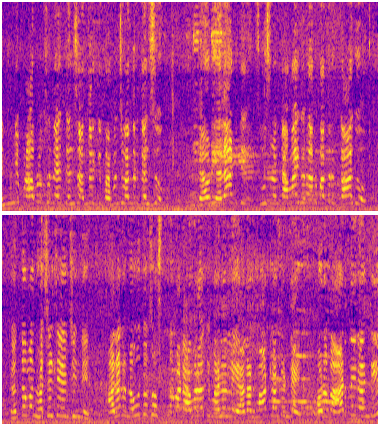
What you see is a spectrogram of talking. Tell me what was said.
ఎన్ని ప్రాబ్లమ్స్ ఉన్నాయో తెలుసు అందరికీ ప్రపంచం అందరికీ తెలుసు. ఆవిడ ఎలాంటి చూసినంత అమాయకురాలు మాత్రం కాదు. ఎంతో మంది హత్యలు చేయించింది. అలాగే నవ్వుతూ చూస్తున్నమాట అమరావతి మహిళల్ని అలా మాట్లాడుతుంటే ఆవిడ ఒక ఆడతేనండి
